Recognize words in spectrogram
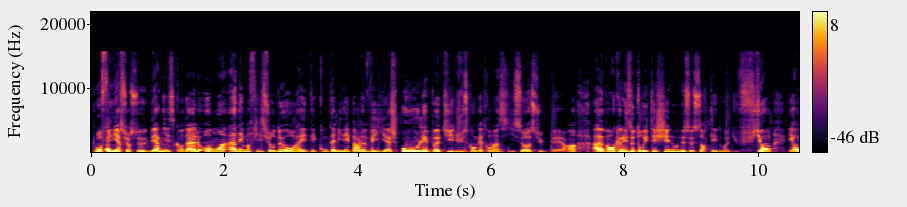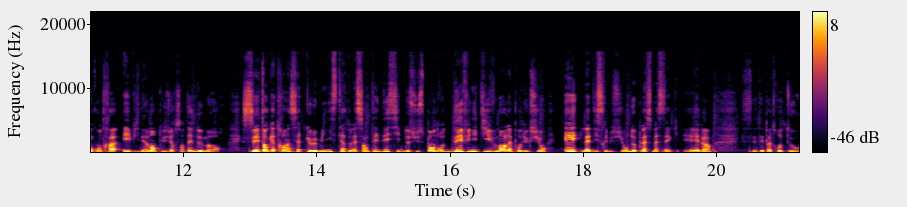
Pour finir sur ce dernier scandale, au moins un hémophile sur deux aura été contaminé par le VIH ou l'hépatite jusqu'en 86. Ah super, hein Avant que les autorités chez nous ne se sortent les doigts du fion, et on comptera évidemment plusieurs centaines de morts. C'est en 87 que le ministère de la Santé décide de suspendre définitivement la production et la distribution de plasma sec. Eh ben, c'était pas trop tôt.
